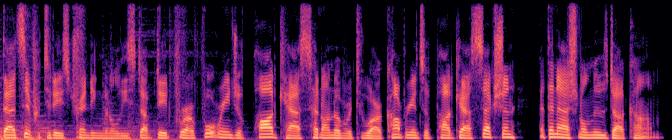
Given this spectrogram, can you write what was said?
That's it for today's Trending Middle East update. For our full range of podcasts, head on over to our comprehensive podcast section at thenationalnews.com.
